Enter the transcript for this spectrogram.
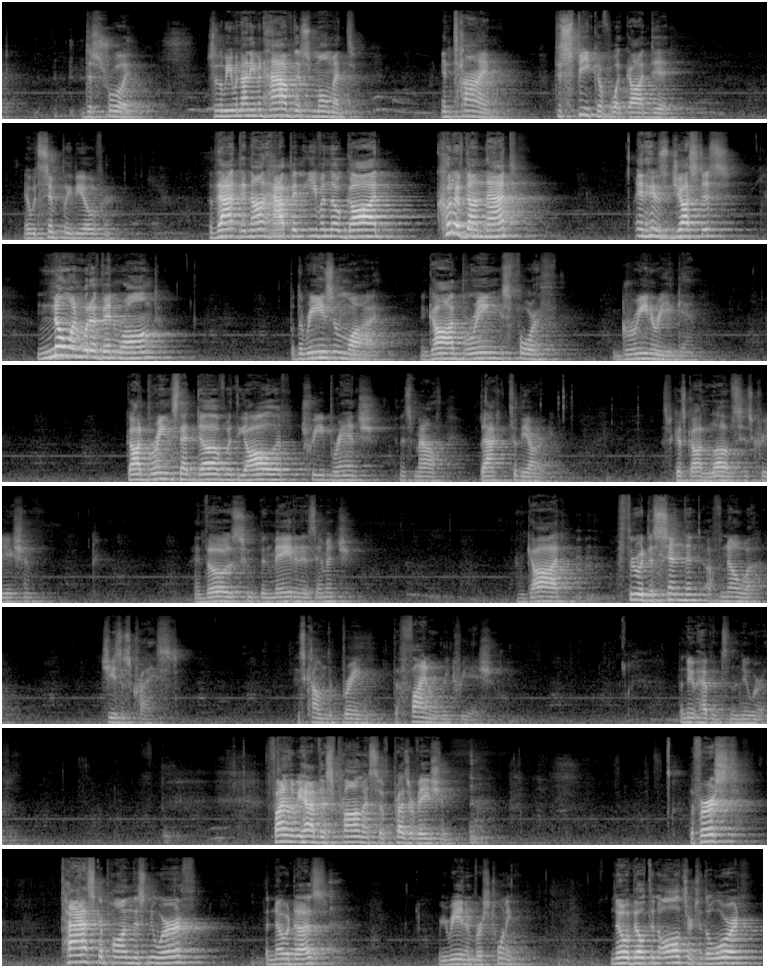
destroyed, so that we would not even have this moment in time to speak of what God did. It would simply be over. That did not happen, even though God could have done that in His justice. No one would have been wronged. But the reason why God brings forth greenery again. God brings that dove with the olive tree branch in its mouth back to the ark. It's because God loves his creation and those who've been made in his image. And God, through a descendant of Noah, Jesus Christ, has come to bring the final recreation the new heavens and the new earth. Finally, we have this promise of preservation. The first task upon this new earth that Noah does. We read in verse 20. Noah built an altar to the Lord,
